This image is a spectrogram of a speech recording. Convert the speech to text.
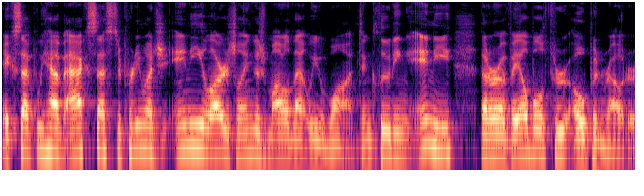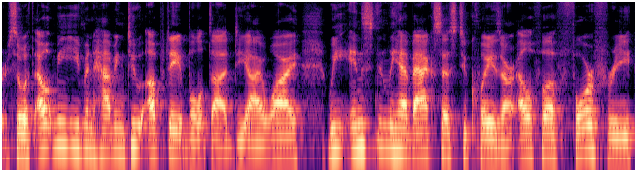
except we have access to pretty much any large language model that we want, including any that are available through OpenRouter. So without me even having to update Bolt.diy, we instantly have access to Quasar Alpha for free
